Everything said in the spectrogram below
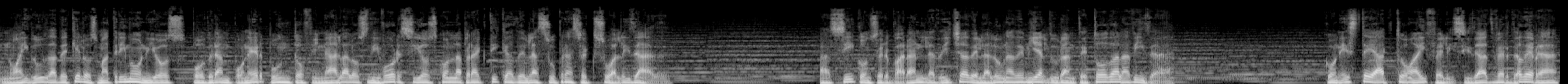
No hay duda de que los matrimonios podrán poner punto final a los divorcios con la práctica de la suprasexualidad. Así conservarán la dicha de la luna de miel durante toda la vida. Con este acto hay felicidad verdadera,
